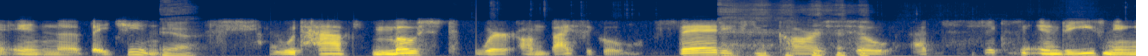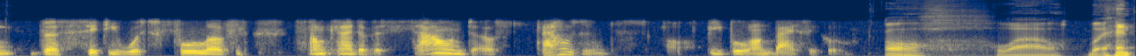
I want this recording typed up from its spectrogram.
in uh, beijing yeah. would have most were on bicycle very few cars so at six in the evening the city was full of some kind of a sound of thousands of people on bicycle oh wow! But and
